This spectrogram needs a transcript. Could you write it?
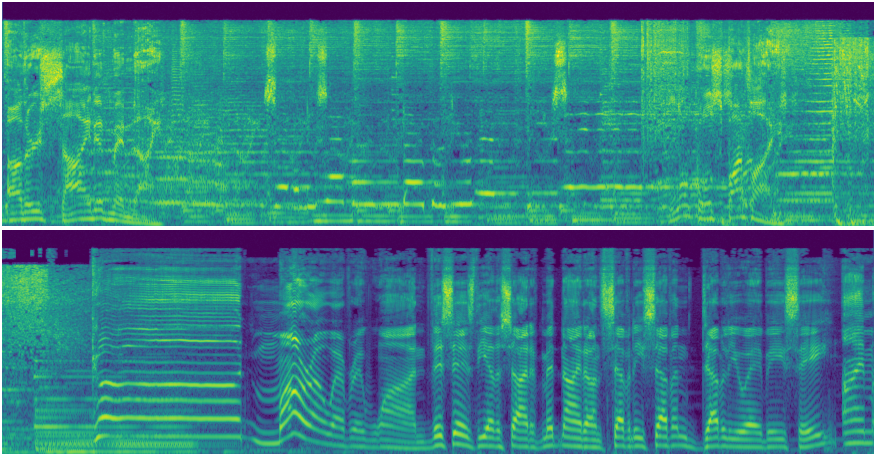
The Other Side of Midnight. 77 WABC. Local Spotlight. Good morrow, everyone. This is The Other Side of Midnight on 77 WABC. I'm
